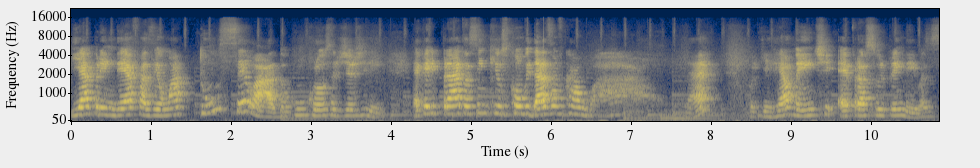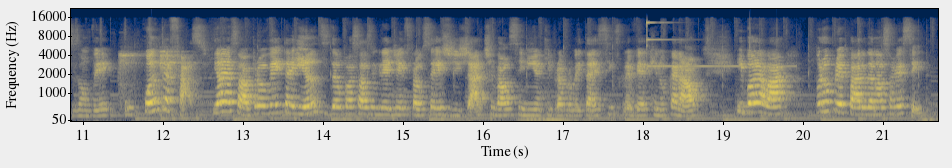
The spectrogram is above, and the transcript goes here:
e aprender a fazer um atum selado com crosta de gergelim. É aquele prato assim que os convidados vão ficar uau, né? Porque realmente é para surpreender, mas vocês vão ver o quanto é fácil. E olha só, aproveita aí antes de eu passar os ingredientes para vocês, de já ativar o sininho aqui para aproveitar e se inscrever aqui no canal. E bora lá pro preparo da nossa receita.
